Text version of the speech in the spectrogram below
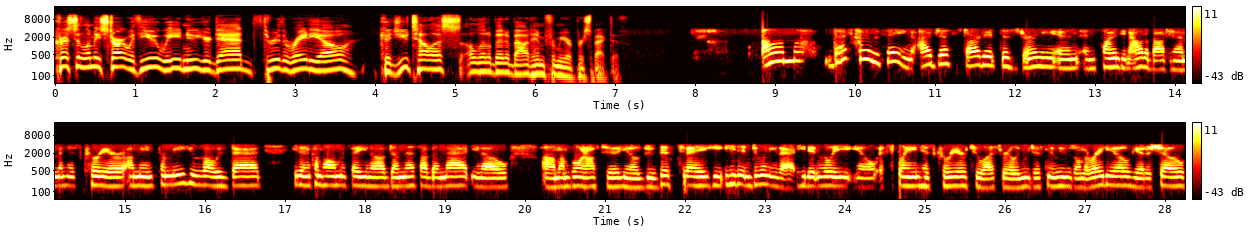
Kristen, let me start with you. We knew your dad through the radio. Could you tell us a little bit about him from your perspective? Um, that's kind of the thing. I just started this journey and and finding out about him and his career. I mean, for me, he was always dad. He didn't come home and say, you know, I've done this, I've done that. You know, um, I'm going off to, you know, do this today. He he didn't do any of that. He didn't really, you know, explain his career to us. Really, we just knew he was on the radio. He had a show,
